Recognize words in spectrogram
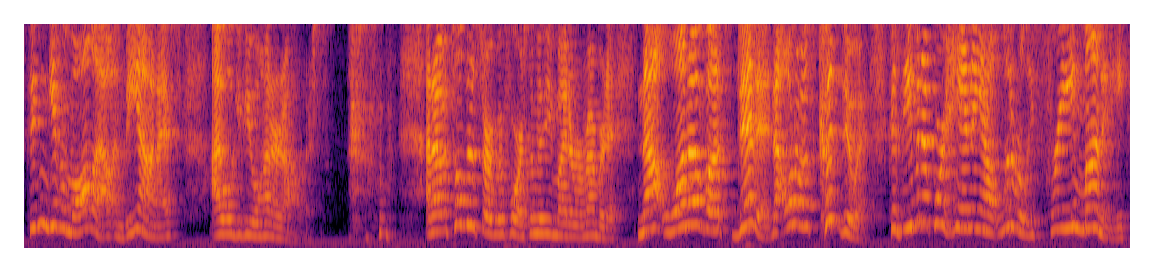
If you can give them all out and be honest, I will give you a $100. and I've told this story before. Some of you might have remembered it. Not one of us did it. Not one of us could do it. Because even if we're handing out literally free money,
